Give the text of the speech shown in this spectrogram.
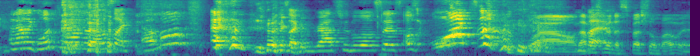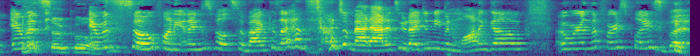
And I like looked down and I was like, Emma? And he was like, Congrats for the little sis. I was like, What? Wow, that must have been a special moment. It That's was so cool. It was so funny, and I just felt so bad because I had such a bad attitude. I didn't even want to go over in the first place, but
